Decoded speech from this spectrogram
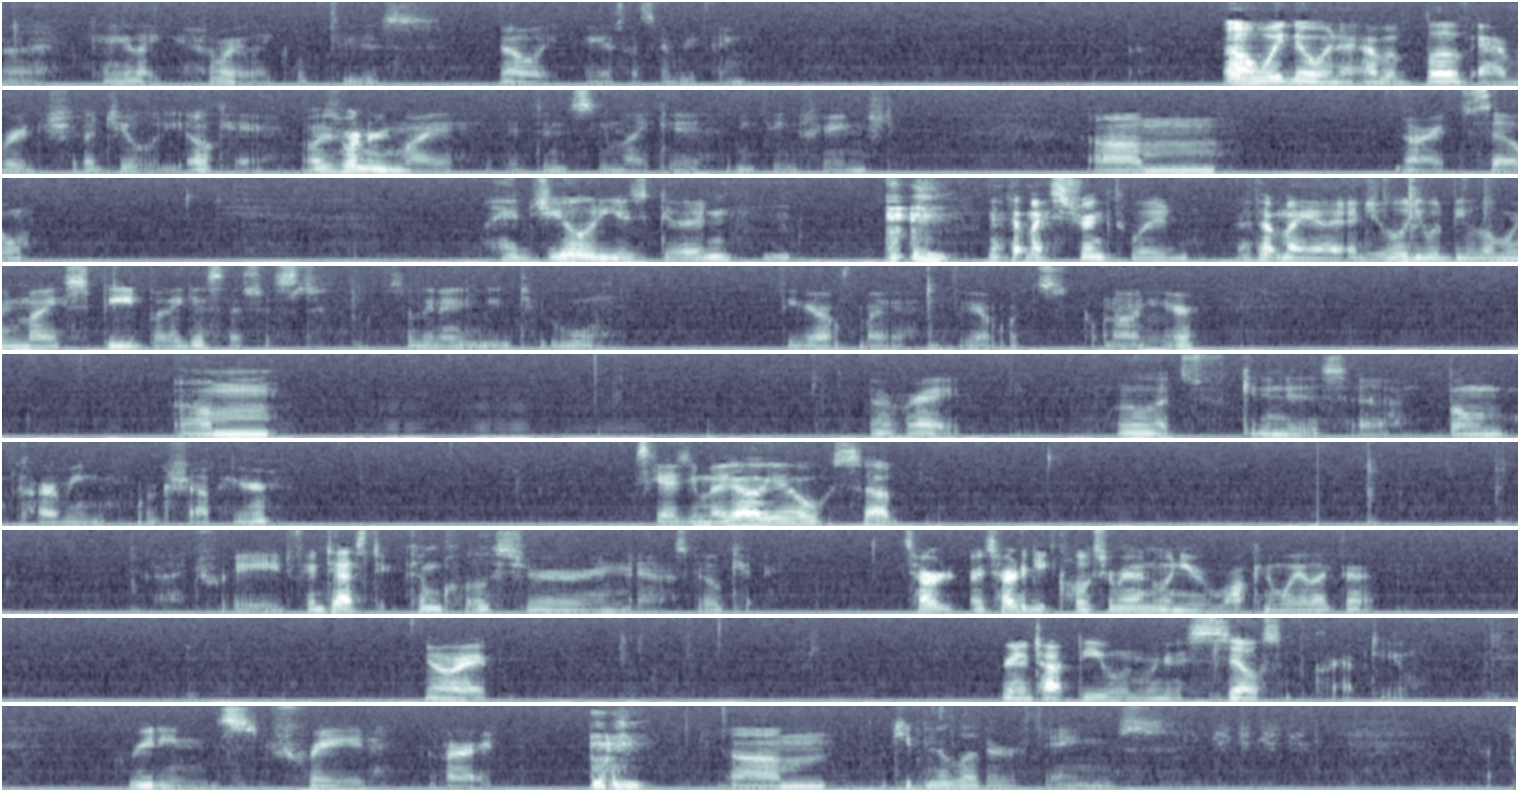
Uh, can you like, how do I like look through this? Oh wait, I guess that's everything. Oh wait, no, and I have above average agility. Okay, I was wondering why it didn't seem like it, anything changed. Um, all right, so my agility is good. I thought my strength would. I thought my uh, agility would be lowering my speed, but I guess that's just something I need to figure out for my figure out what's going on here. Um. All right. Well, let's get into this uh, bone carving workshop here. These guys gonna be like, "Oh, yo, what's up?" Trade, fantastic. Come closer and ask. Okay. It's hard. It's hard to get closer, man, when you're walking away like that. All right. We're gonna talk to you, and we're gonna sell some crap to you. Greetings, trade. All right. um, we're keeping the leather things.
